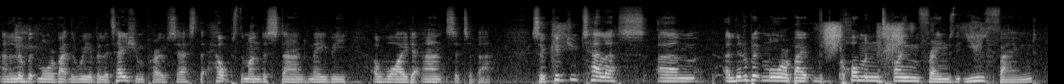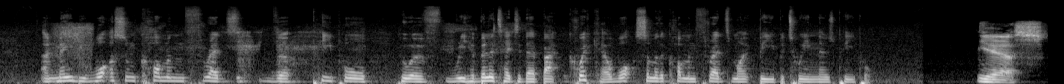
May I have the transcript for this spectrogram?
and a little bit more about the rehabilitation process that helps them understand maybe a wider answer to that. So, could you tell us um, a little bit more about the common timeframes that you've found, and maybe what are some common threads that people who have rehabilitated their back quicker, what some of the common threads might be between those people? Yes.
